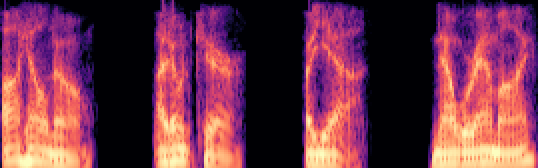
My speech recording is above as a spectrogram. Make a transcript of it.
Ah hell no. I don't care. Uh yeah. Now where am I?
